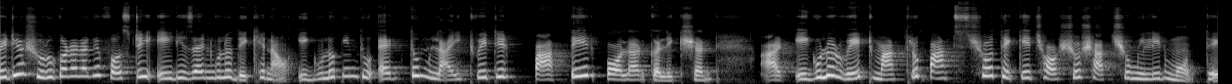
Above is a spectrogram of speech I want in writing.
ভিডিও শুরু করার আগে ফার্স্টেই এই ডিজাইনগুলো দেখে নাও। এগুলো কিন্তু একদম লাইট ওয়েটের পাতের পলার কালেকশন আর এগুলোর ওয়েট মাত্র পাঁচশো থেকে ছশো সাতশো মিলির মধ্যে।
